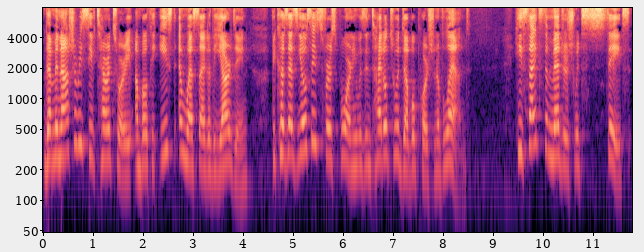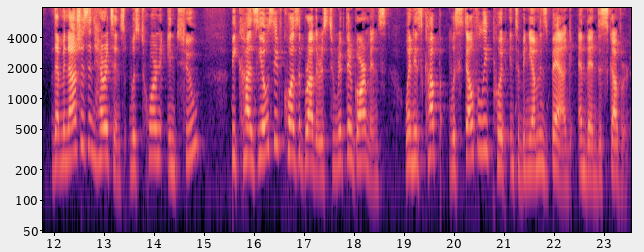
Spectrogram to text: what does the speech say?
that Menashe received territory on both the east and west side of the Yarden because as Yosef's firstborn, he was entitled to a double portion of land. He cites the Medrash, which states that Menashe's inheritance was torn in two because Yosef caused the brothers to rip their garments when his cup was stealthily put into Binyamin's bag and then discovered.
